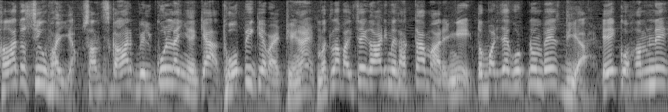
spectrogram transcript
हाँ तो शिव भैया, संस्कार बिल्कुल नहीं है क्या? धोपी के बैठे हैं। मतलब ऐसे गाड़ी में धक्का मारेंगे तो बढ़िया घुटनों में भेज दिया। एक को हमने,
